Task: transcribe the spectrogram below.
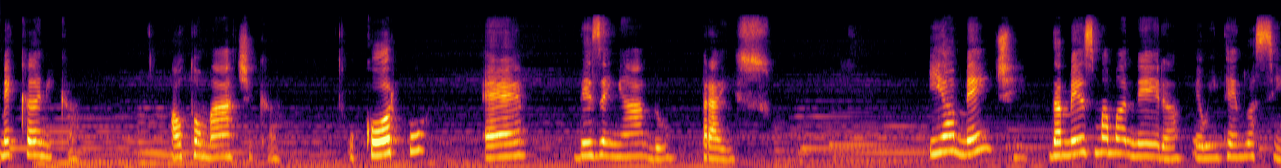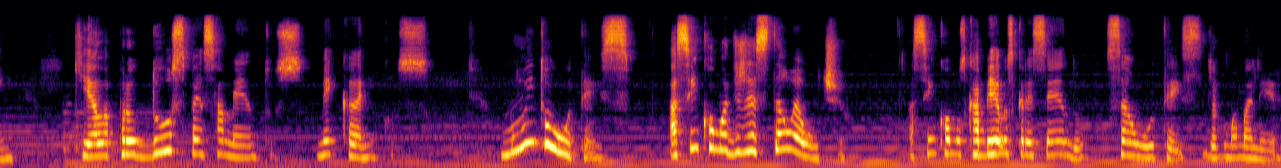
mecânica, automática. O corpo é desenhado para isso. E a mente, da mesma maneira, eu entendo assim, que ela produz pensamentos mecânicos, muito úteis, assim como a digestão é útil, assim como os cabelos crescendo são úteis de alguma maneira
